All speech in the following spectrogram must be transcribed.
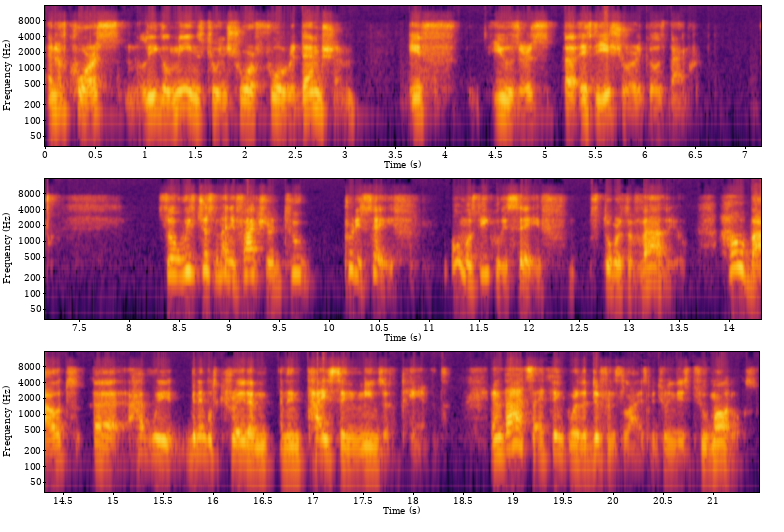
And of course, legal means to ensure full redemption if users, uh, if the issuer goes bankrupt. So we've just manufactured two pretty safe, almost equally safe stores of value. How about uh, have we been able to create an, an enticing means of payment? And that's, I think, where the difference lies between these two models.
